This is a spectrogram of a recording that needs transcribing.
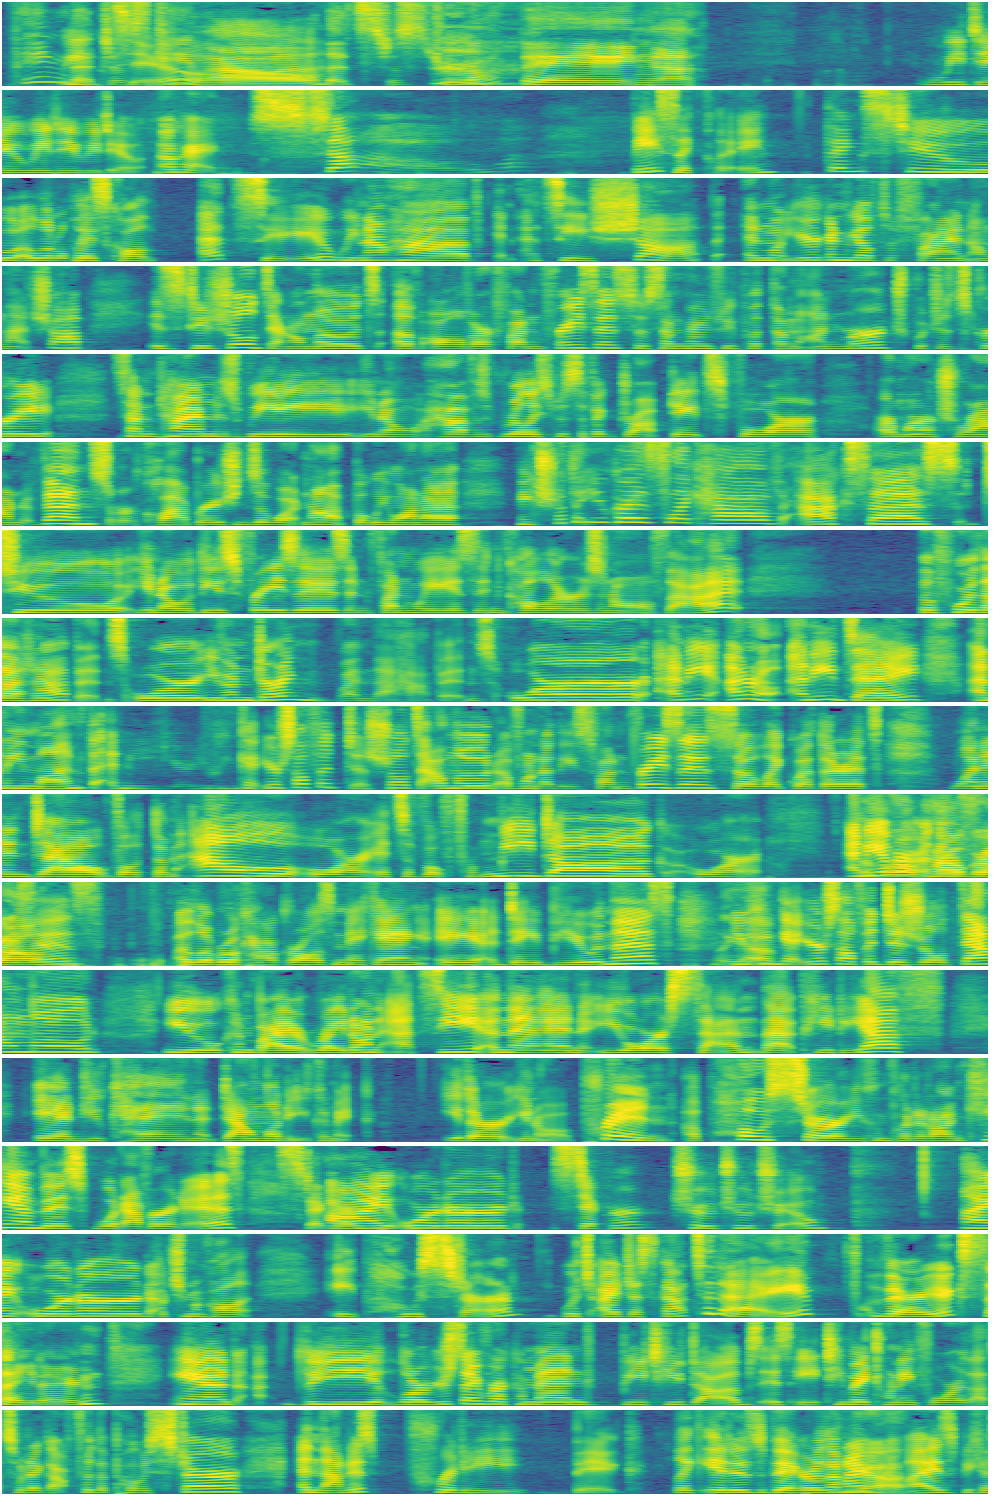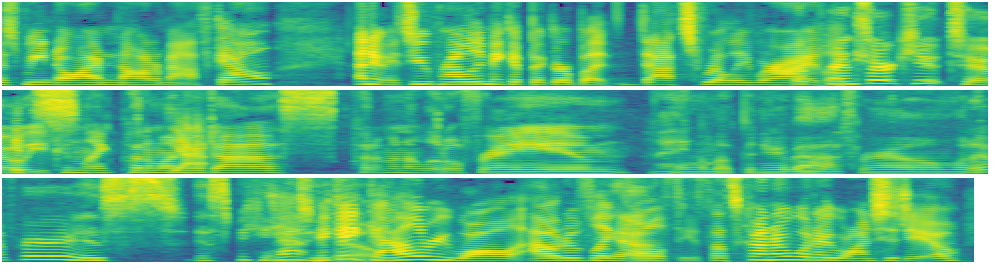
thing We that just do. came out that's just dropping. We do, we do, we do. Okay, so basically, thanks to a little place called Etsy, we now have an Etsy shop. And what you're going to be able to find on that shop is digital downloads of all of our fun phrases. So sometimes we put them on merch, which is great. Sometimes we, you know, have really specific drop dates for our merch around events or collaborations and whatnot. But we want to make sure that you guys like have access to, you know, these phrases and fun ways and colors and all of that before that happens or even during when that happens or any i don't know any day any month any you can get yourself a digital download of one of these fun phrases. So like whether it's when in doubt vote them out or it's a vote for me dog or any of our Liberal other cowgirl. phrases. A liberal cowgirl is making a debut in this. You can get yourself a digital download. You can buy it right on etsy and then you're sent that pdf and you can download it. You can make either you know a print a poster you can put it on canvas whatever it is. Sticker. i ordered sticker true true true i ordered what you call it a poster which i just got today. Very exciting. And the largest i recommend bt dubs is 18 by 24 that's what i got for the poster. And that is pretty big. Like it is bigger than i Yeah. realized because we know i'm not a math gal anyways you probably make it bigger but that's really where i But prints like are cute too. You can like put them on yeah. your desk, put them in a little frame, hang them up in your bathroom, whatever is is speaking Yeah, make you. a gallery wall out of like Yeah. all of these. That's kind of what I want to do.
